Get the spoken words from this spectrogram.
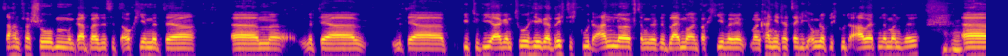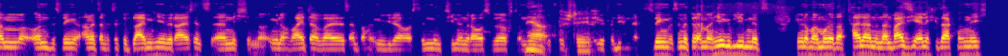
Sachen verschoben, gerade weil das jetzt auch hier mit der, ähm, mit der mit der B2B-Agentur hier gerade richtig gut anläuft, haben gesagt, wir bleiben auch einfach hier, weil man kann hier tatsächlich unglaublich gut arbeiten, wenn man will. Mhm. Ähm, und deswegen haben wir jetzt einfach gesagt, wir bleiben hier, wir reisen jetzt äh, nicht noch, irgendwie noch weiter, weil es einfach irgendwie wieder aus den Routinen rauswirft. Und ja, verstehe ich. Deswegen sind wir immer hier geblieben. Jetzt gehen wir noch mal einen Monat nach Thailand und dann weiß ich ehrlich gesagt noch nicht,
